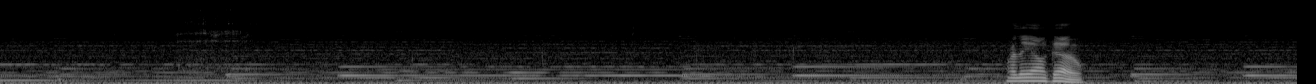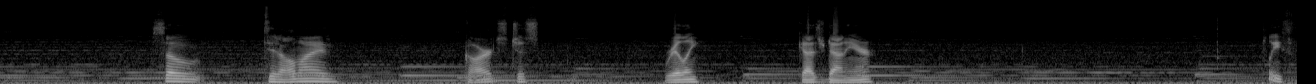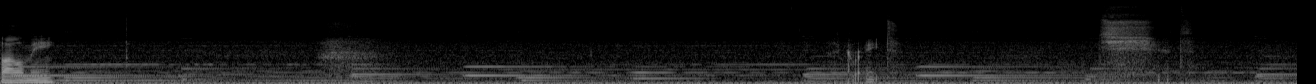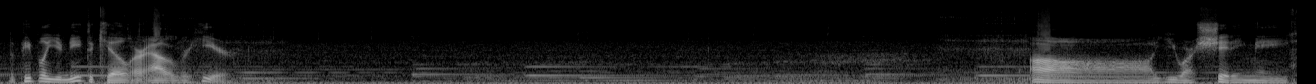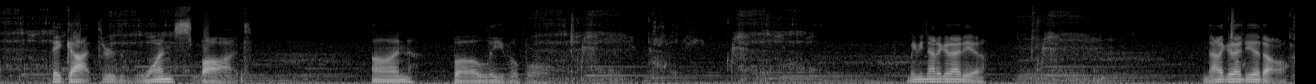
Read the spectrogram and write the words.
Where they all go? So, did all my guards just... Really? You guys are down here? Please follow me. Great. Shit. The people you need to kill are out over here. Oh, you are shitting me. They got through the one spot. Unbelievable. Maybe not a good idea. Not a good idea at all.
